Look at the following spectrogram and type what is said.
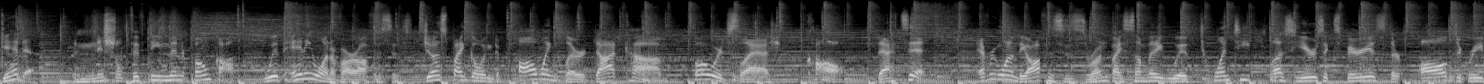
get an initial 15 minute phone call with any one of our offices just by going to paulwinkler.com forward slash call. That's it. Every one of the offices is run by somebody with 20 plus years experience. They're all degree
